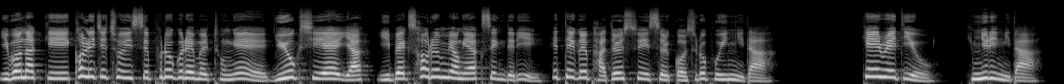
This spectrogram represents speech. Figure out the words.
이번 학기 컬리지 초이스 프로그램을 통해 뉴욕시의 약 230명의 학생들이 혜택을 받을 수 있을 것으로 보입니다. K-Radio 김유리입니다.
